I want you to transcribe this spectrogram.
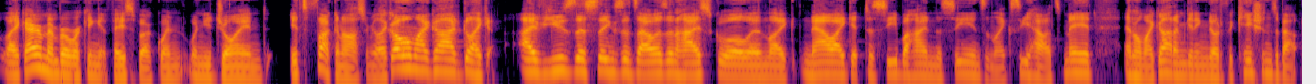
like I remember working at Facebook when when you joined, it's fucking awesome. You're like, oh my god, like I've used this thing since I was in high school, and like now I get to see behind the scenes and like see how it's made. And oh my god, I'm getting notifications about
